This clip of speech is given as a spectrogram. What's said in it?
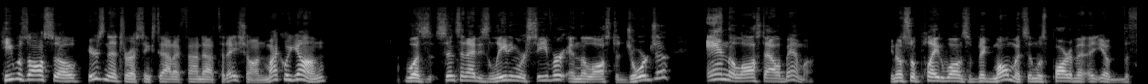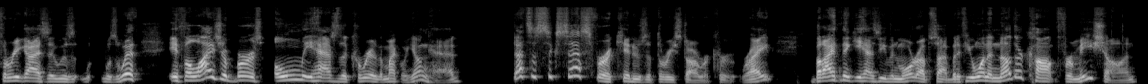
He was also, here's an interesting stat I found out today, Sean. Michael Young was Cincinnati's leading receiver in the loss to Georgia and the loss to Alabama. You know, so played well in some big moments and was part of it. Uh, you know, the three guys that was was with. If Elijah Burress only has the career that Michael Young had, that's a success for a kid who's a three star recruit, right? But I think he has even more upside. But if you want another comp for me, Sean,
